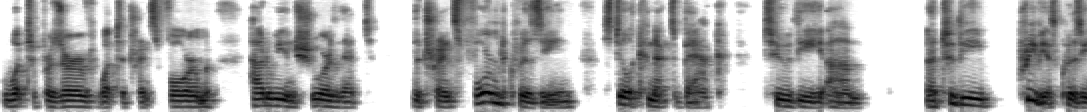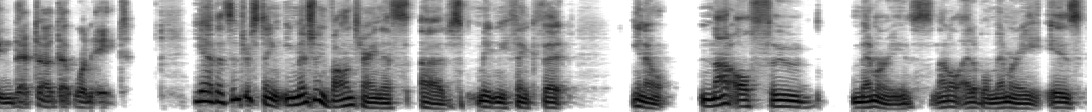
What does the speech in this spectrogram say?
what to preserve what to transform how do we ensure that the transformed cuisine still connects back to the um, uh, to the previous cuisine that uh, that one ate yeah, that's interesting. You mentioning voluntariness uh, just made me think that, you know, not all food memories, not all edible memory is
